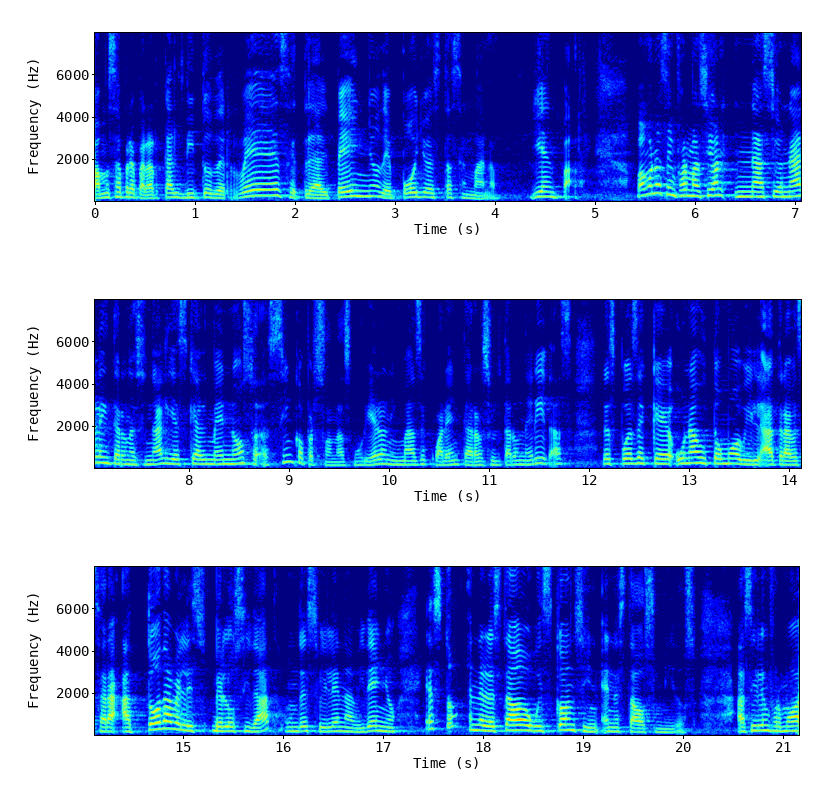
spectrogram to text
Vamos a preparar caldito de res, de alpeño, de pollo esta semana. Bien padre. Vámonos a información nacional e internacional y es que al menos cinco personas murieron y más de 40 resultaron heridas después de que un automóvil atravesara a toda velocidad un desfile navideño. Esto en el estado de Wisconsin, en Estados Unidos. Así lo informó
